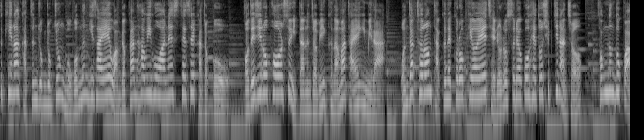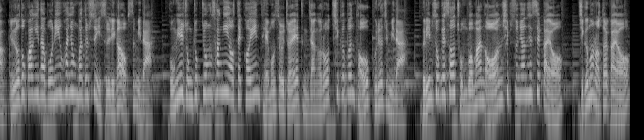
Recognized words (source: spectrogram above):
특히나 같은 종족 중 목 없는 기사의 완벽한 하위 호환의 스탯을 가졌고 거대지로 퍼올 수 있다는 점이 그나마 다행입니다. 원작처럼 다크네크로피어의 재료로 쓰려고 해도 쉽진 않죠. 성능도 꽝, 일러도 꽝이다 보니 환영받을 수 있을 리가 없습니다. 동일 종족 중 상위 어태커인 데몬솔저의 등장으로 취급은 더욱 구려집니다. 그림 속에서 존버만 어언 십수년 했을까요? 지금은 어떨까요?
